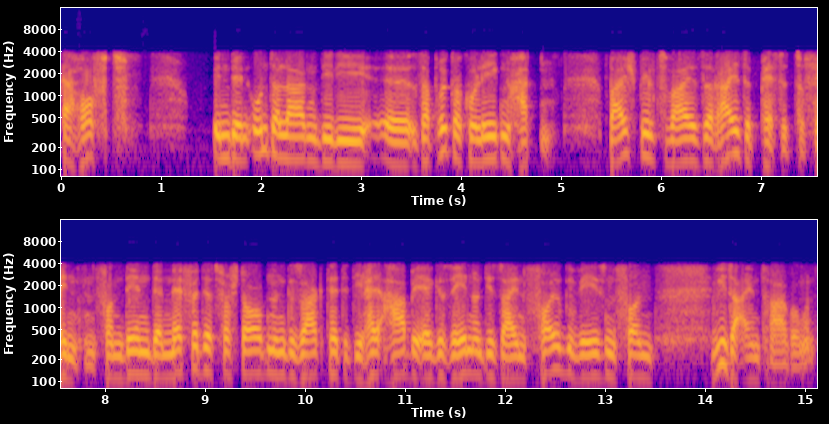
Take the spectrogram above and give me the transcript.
erhofft, in den Unterlagen, die die äh, Saarbrücker Kollegen hatten, beispielsweise Reisepässe zu finden, von denen der Neffe des Verstorbenen gesagt hätte, die habe er gesehen und die seien voll gewesen von Visa-Eintragungen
